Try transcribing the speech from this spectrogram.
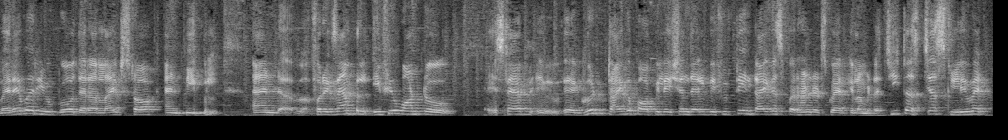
wherever you go there are livestock stock and people and for example if you want to establish a good tiger population, there will be 15 tigers per 100 square kilometer. Cheetahs just live at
